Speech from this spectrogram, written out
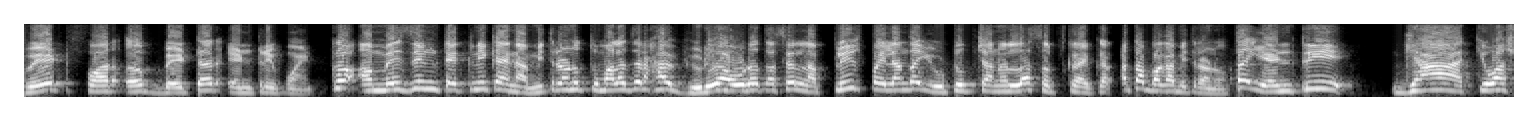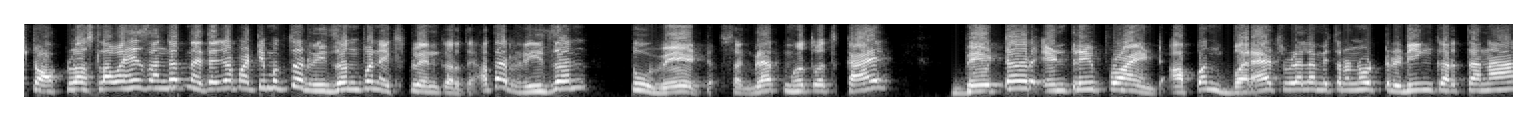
wait for a better entry point amazing technique आहे ना. मित्रांनो तुम्हाला जर हा व्हिडिओ आवडत असेल ना प्लीज पहिल्यांदा युट्यूब चॅनलला सबस्क्राईब करा. आता बघा मित्रांनो आता एंट्री घ्या किंवा स्टॉप लॉस लावा हे सांगत नाही. त्याच्या पाठीमागचं रिझन पण एक्सप्लेन करते. आता रिझन टू वेट सगळ्यात महत्वाचं काय? बेटर एंट्री पॉईंट आपण बऱ्याच वेळेला मित्रांनो ट्रेडिंग करताना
